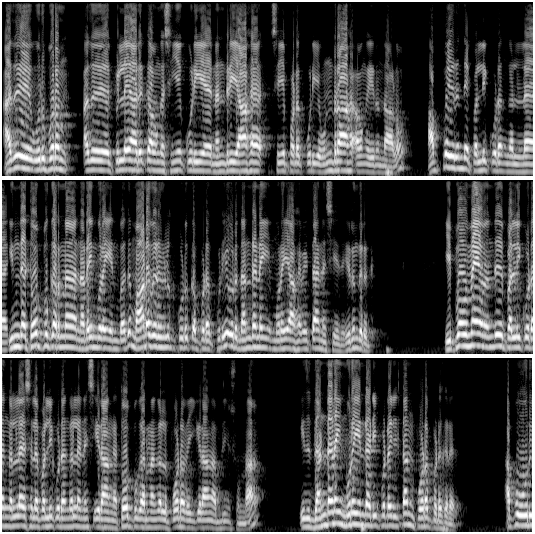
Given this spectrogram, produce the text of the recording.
அது ஒரு புறம் அது பிள்ளையாருக்கு அவங்க செய்யக்கூடிய நன்றியாக செய்யப்படக்கூடிய ஒன்றாக அவங்க இருந்தாலும் அப்ப இருந்த பள்ளிக்கூடங்கள்ல இந்த தோப்புக்கரண நடைமுறை என்பது மாணவர்களுக்கு கொடுக்கப்படக்கூடிய ஒரு தண்டனை முறையாகவே தான் என்ன செய்யுது இருந்திருக்கு. இப்போவுமே வந்து பள்ளிக்கூடங்களில் சில பள்ளிக்கூடங்களில் என்ன செய்கிறாங்க தோப்பு கரணங்கள் போட வைக்கிறாங்க அப்படின்னு சொன்னால் இது தண்டனை முறை என்ற அடிப்படையில் தான் போடப்படுகிறது. அப்போ ஒரு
